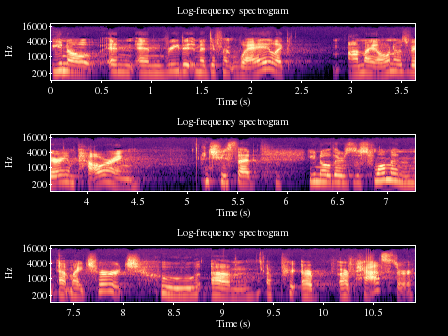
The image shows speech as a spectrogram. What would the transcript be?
you know, and, and read it in a different way, like on my own. It was very empowering. And she said, You know, there's this woman at my church who, um, our, our, pastor,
